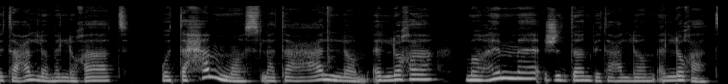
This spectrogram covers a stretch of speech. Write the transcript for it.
بتعلم اللغات والتحمس لتعلم اللغة مهمة جدا بتعلم اللغات.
